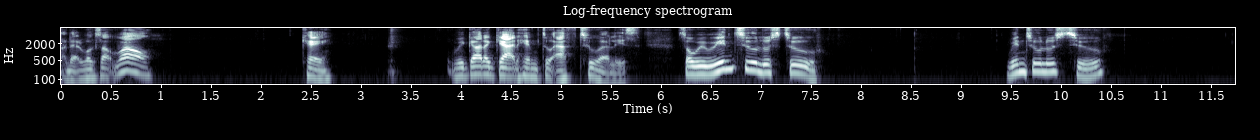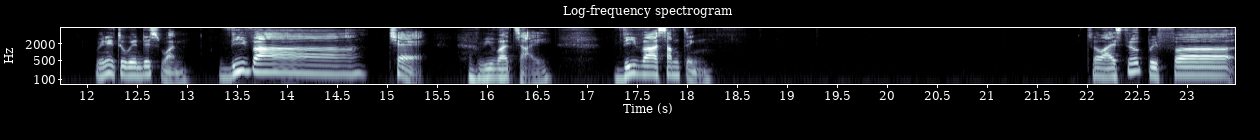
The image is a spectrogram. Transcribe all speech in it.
Oh, that works out well. Okay. We gotta get him to F2 at least. So we win 2, lose 2. Win 2, lose 2. We need to win this one. Viva Chair. Viva Chai. Viva something. So I still prefer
